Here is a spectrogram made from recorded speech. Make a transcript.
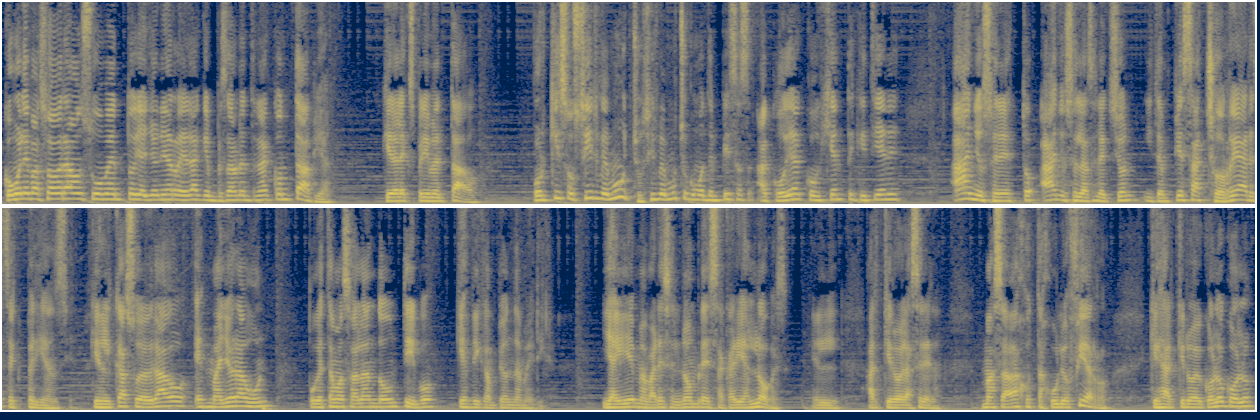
Como le pasó a Bravo en su momento y a Johnny Herrera que empezaron a entrenar con Tapia, que era el experimentado. Porque eso sirve mucho, sirve mucho como te empiezas a codear con gente que tiene años en esto, años en la selección y te empieza a chorrear esa experiencia. Que en el caso de Bravo es mayor aún porque estamos hablando de un tipo que es bicampeón de América. Y ahí me aparece el nombre de Zacarías López, el arquero de La Serena. Más abajo está Julio Fierro, que es arquero de Colo Colo,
